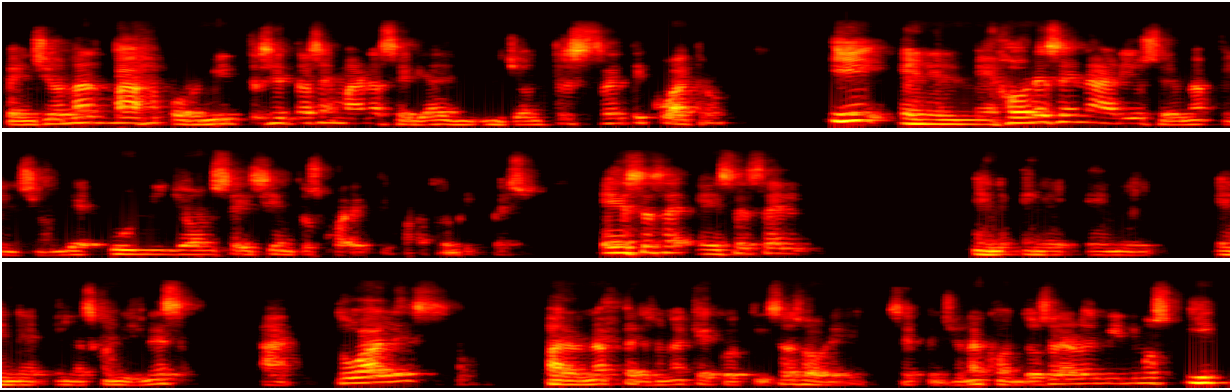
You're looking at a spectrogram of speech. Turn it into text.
Pensión más baja por 1.300 semanas sería de 1.334 y en el mejor escenario sería una pensión de 1.644.000 pesos. Ese es, ese es el, en, en, en, en, las condiciones actuales para una persona que cotiza sobre, se pensiona con dos salarios mínimos y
